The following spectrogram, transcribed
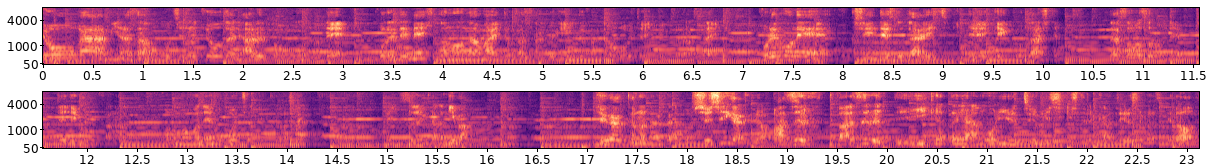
表が皆さんお持ちの教材にあると思うので、これでね、人の名前とか作品とかね、覚えておいてください。これもね、新テスト大好きで結構出してます。だからそろそろね、出てくるかな。このままね、覚えちゃってください。はい、それから2番。儒学の中でも朱子学がバズる、バズるっていう言い方がもう YouTube 意識してる感じがしますけど、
